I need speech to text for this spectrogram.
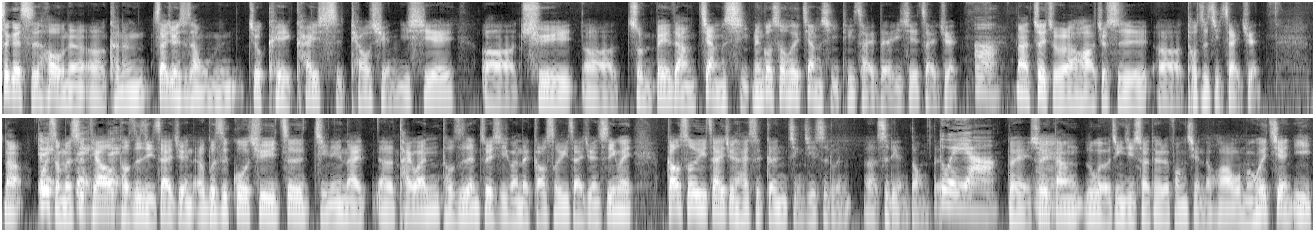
这个时候呢，呃，可能债券市场我们就可以开始挑选一些呃，去呃准备让降息能够受惠降息题材的一些债券啊。那最主要的话就是呃，投资级债券。那为什么是挑投资级债券，而不是过去这几年来呃台湾投资人最喜欢的高收益债券？是因为高收益债券还是跟经济是轮呃是联动的。对呀，对，所以当如果有经济衰退的风险的话，我们会建议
